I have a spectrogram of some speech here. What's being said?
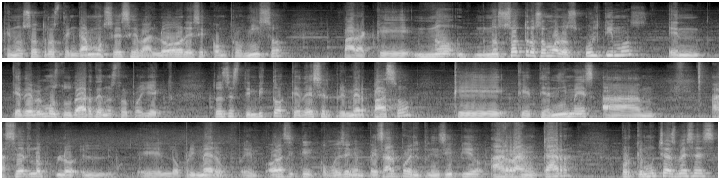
que nosotros tengamos ese valor, ese compromiso, para que no nosotros somos los últimos en que debemos dudar de nuestro proyecto. Entonces te invito a que des el primer paso, que, que te animes a hacer lo, eh, primero. Ahora sí que, como dicen, empezar por el principio, arrancar, porque muchas veces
